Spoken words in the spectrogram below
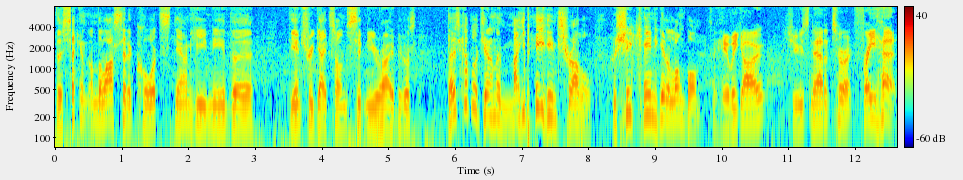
the second, on the last set of courts down here near the the entry gates on Sydney Road because those couple of gentlemen may be in trouble because she can hit a long bomb. so here we go. Hughes now to Turek. Free hit.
